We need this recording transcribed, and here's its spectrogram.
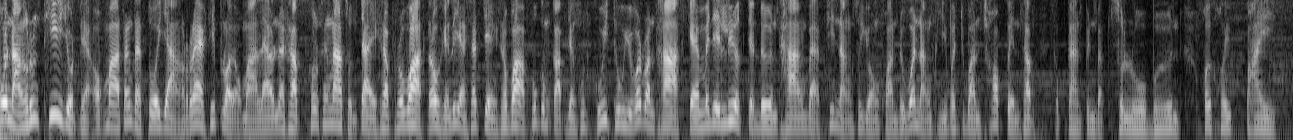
ตัวหนังเรื่องที่หยดเนี่ยออกมาตั้งแต่ตัวอย่างแรกที่ปล่อยออกมาแล้วนะครับค่อนข้างน่าสนใจครับเพราะว่าเราเห็นได้อย่างชัดเจนครับว่าผู้กำกับอย่างคุณคุยทวีวัฒน์วันทา แกไม่ได้เลือกจะเดินทางแบบที่หนังสยองขวัญหรือว่าหนังผีปัจจุบันชอบเป็นครับกับการเป็นแบบสโลเบิร์นค่อยๆ ไป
